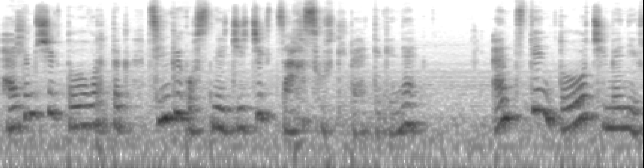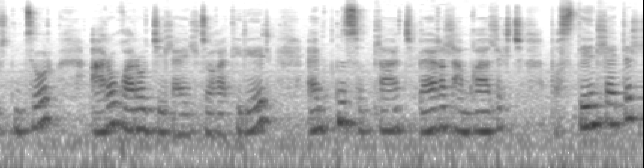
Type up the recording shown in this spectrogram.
халим шиг дуугардаг цэнгэг усны жижиг загас хүртэл байдаг гинэ. Амьтдын дуу чимээний ертөнцөөр 10 гаруй жил аялж байгаа тэрээр амьтан судлаач, байгаль хамгаалагч, бусдын л адил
